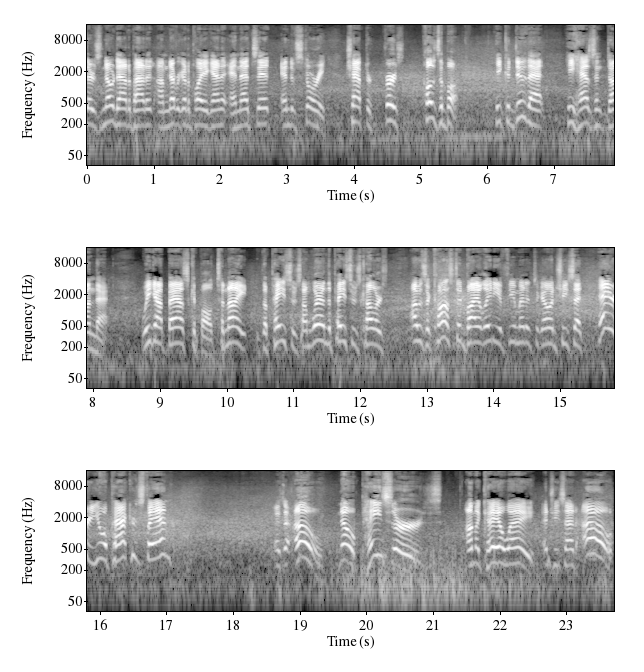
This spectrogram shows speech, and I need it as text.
there's no doubt about it. I'm never going to play again, and that's it. End of story. Chapter. First, close the book. He could do that. He hasn't done that. We got basketball tonight. The Pacers. I'm wearing the Pacers colors. I was accosted by a lady a few minutes ago and she said, Hey, are you a Packers fan? I said, Oh, no, Pacers. I'm a KOA. And she said, Oh,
